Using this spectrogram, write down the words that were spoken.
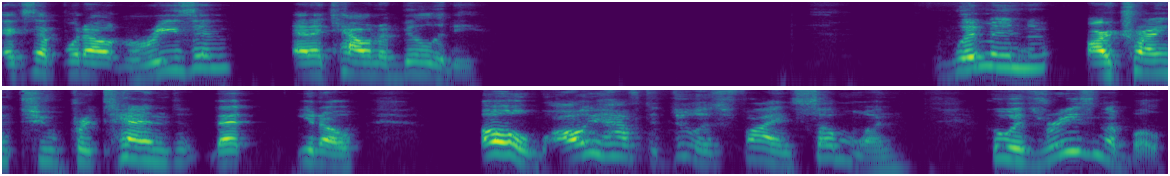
except without reason and accountability. Women are trying to pretend that, you know, oh, all you have to do is find someone who is reasonable,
